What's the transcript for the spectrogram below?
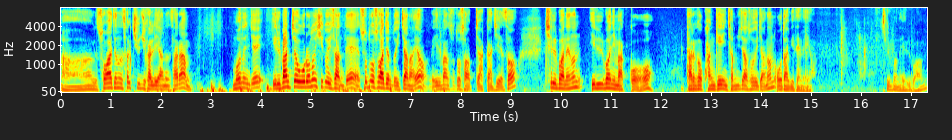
아, 소화전을 설치 유지 관리하는 사람, 뭐는 이제 일반적으로는 시도지사인데 수도 소화전도 있잖아요. 일반 수도 사업자까지 해서 7번에는 1번이 맞고 다른 거 관계인 점유자 소유자는 오답이 되네요. 7번에 1번.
